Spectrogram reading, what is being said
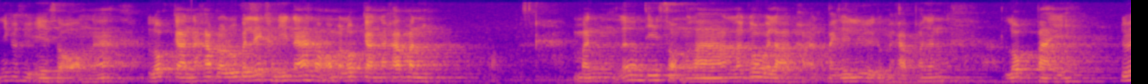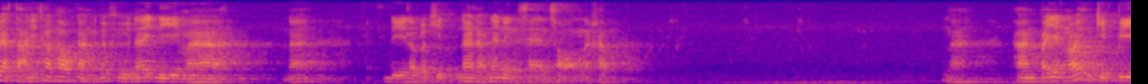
นี่ก็คือ A 2นะ ลบกันนะครับ เรารู้เป็นเลขคณิตนะ ลองเอามาลบกันนะครับ มัน มันเริ่มที่ 2 ล้าน แล้วก็เวลาผ่านไปเรื่อยๆถูกไหมครับ เพราะฉะนั้นลบไปด้วยอัตราที่เท่า ๆกันก็คือได้ดีมานะดีเราก็คิดได้แล้วได้หนึ่งแสนสองนะครับนะผ่านไปอย่างน้อยถึงกี่ปี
